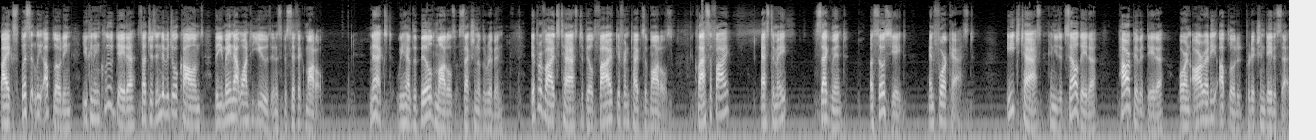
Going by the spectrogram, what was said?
by explicitly uploading, you can include data such as individual columns that you may not want to use in a specific model. Next, we have the Build Models section of the ribbon. It provides tasks to build five different types of models. Classify, Estimate, Segment, associate, and forecast. Each task can use Excel data, PowerPivot data, or an already uploaded prediction dataset.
